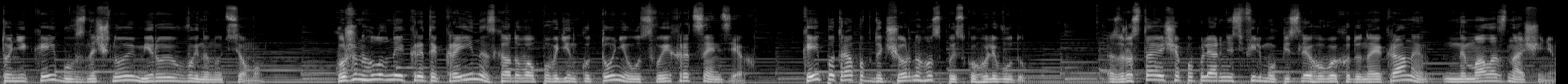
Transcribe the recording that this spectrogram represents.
Тоні Кей був значною мірою винен у цьому. Кожен головний критик країни згадував поведінку Тоні у своїх рецензіях. Кей потрапив до чорного списку Голлівуду. Зростаюча популярність фільму після його виходу на екрани не мала значення.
